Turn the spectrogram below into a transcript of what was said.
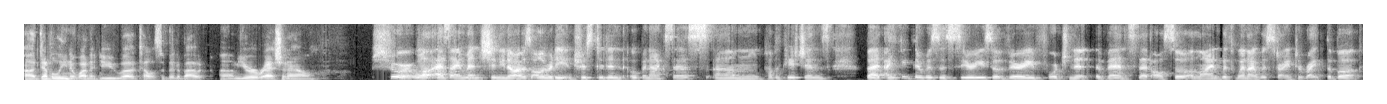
uh, Deboleena, why don't you uh, tell us a bit about um, your rationale? Sure. Well, as I mentioned, you know, I was already interested in open access um, publications, but I think there was a series of very fortunate events that also aligned with when I was starting to write the book.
